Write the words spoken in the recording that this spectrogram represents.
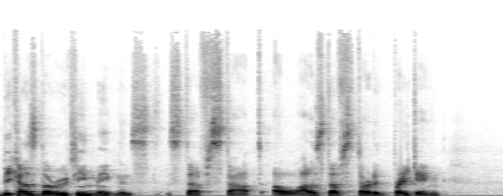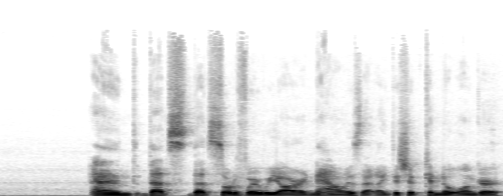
because the routine maintenance stuff stopped, a lot of stuff started breaking. And that's that's sort of where we are now is that like the ship can no longer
